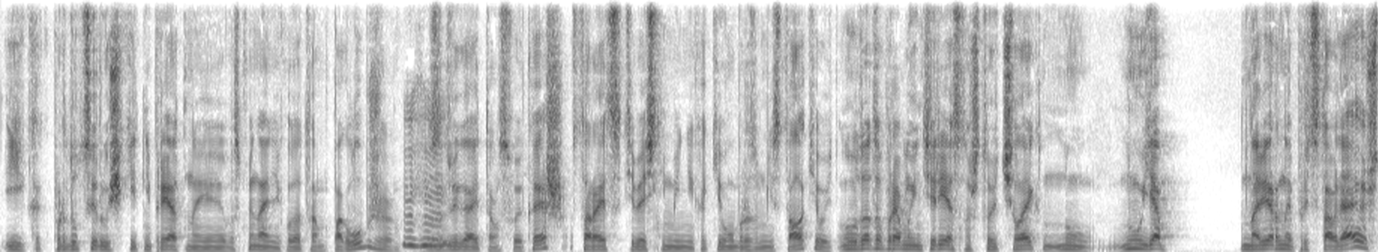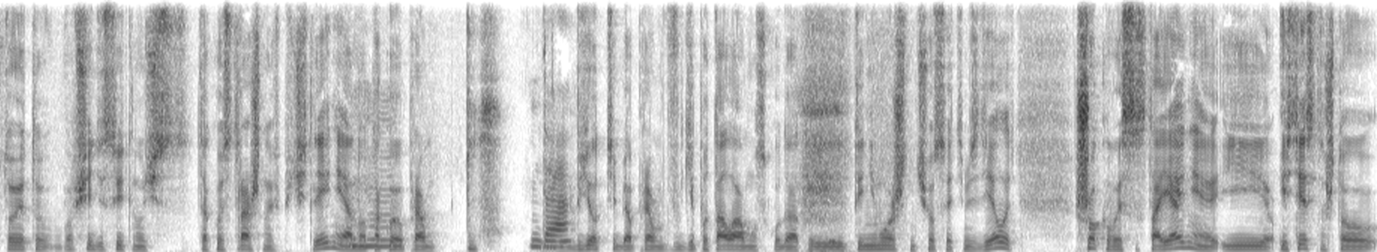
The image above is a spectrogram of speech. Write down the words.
и как продуцирующие какие-то неприятные воспоминания куда там поглубже, угу. задвигает там свой кэш, старается тебя с ними никаким образом не сталкивать. Ну, вот это прямо интересно, что человек, ну, ну я наверное, представляю, что это вообще действительно очень такое страшное впечатление, оно угу. такое прям да. бьет тебя прям в гипоталамус куда-то, и ты не можешь ничего с этим сделать шоковое состояние, и естественно, что,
